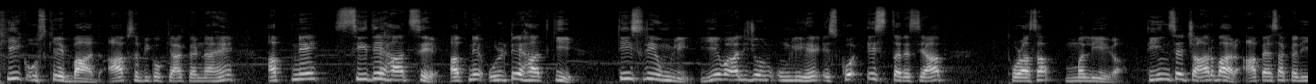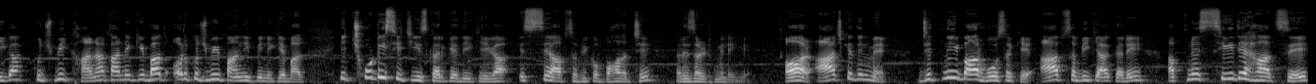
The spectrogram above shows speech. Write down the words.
ठीक उसके बाद आप सभी को क्या करना है? अपने सीधे हाथ से, अपने उल्टे हाथ की तीसरी उंगली, ये वाली जो उंगली है, इसको इस तरह से आप थोड़ा सा मलिएगा। तीन से चार बार आप ऐसा करिएगा, कुछ भी खाना खाने के बाद और कुछ भी पानी पीने के बाद। ये छोटी सी चीज़ करके देखिएगा, इससे आप सभी को बहुत अच्छे रिज़ल्ट मिलेंगे। और आज के दिन में जितनी बार हो सके आप सभी क्या करें, अपने सीधे हाथ से,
